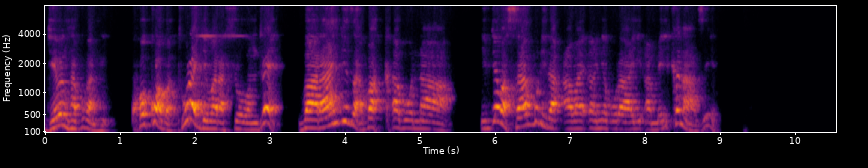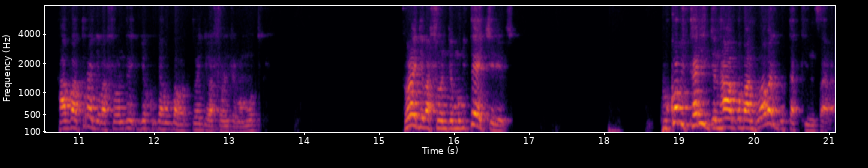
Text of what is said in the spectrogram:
Njyewe nkavuga nti koko abaturage barashonje barangiza bakabona ibyo basagurira abanyaburayi amerika nazi ntabwo abaturage bashonje ibyo kurya ahubwo abaturage bashonje mu mutwe. Abaturage bashonje mu bitekerezo. Kuko bitari ibyo ntabwo abantu baba bari gutaka inzara.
